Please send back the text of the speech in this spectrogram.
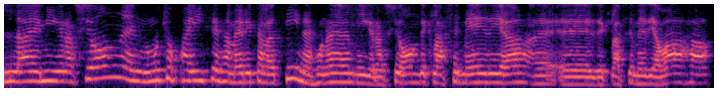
La emigración en muchos países de América Latina es una emigración de clase media, eh, eh, de clase media baja,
